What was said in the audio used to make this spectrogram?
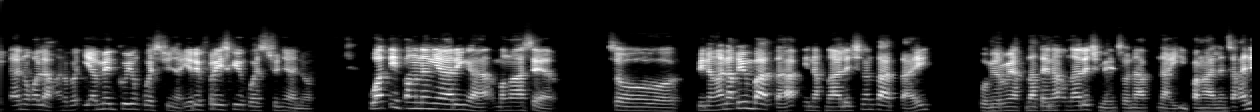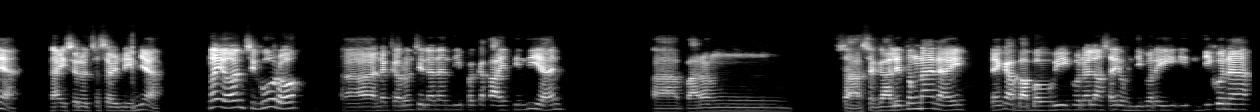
i- ano ko lang, ano ba, i-amend ko yung question niya, i-rephrase ko yung question niya no. What if ang nangyari nga, mga sir, so pinanganak yung bata, inacknowledge ng tatay, pumirma yung tatay ng acknowledgement, so na, naipangalan sa kanya, naisunod sa surname niya. Ngayon, siguro, ah, nagkaroon sila ng di pagkakaintindihan, ah, parang sa sa galit ng nanay, teka, babawiin ko na lang sa'yo, hindi ko na, hindi ko na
